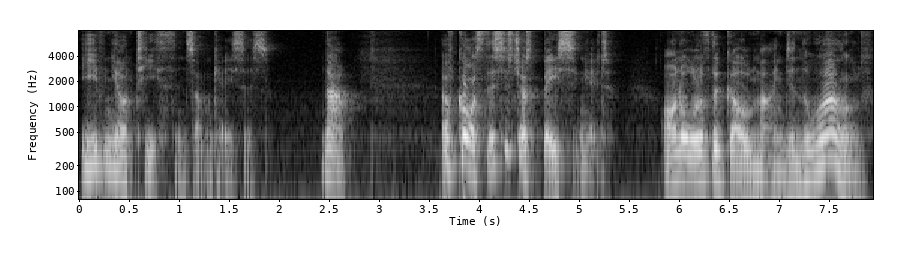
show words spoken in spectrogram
even your teeth in some cases. Now, of course, this is just basing it on all of the gold mined in the world.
